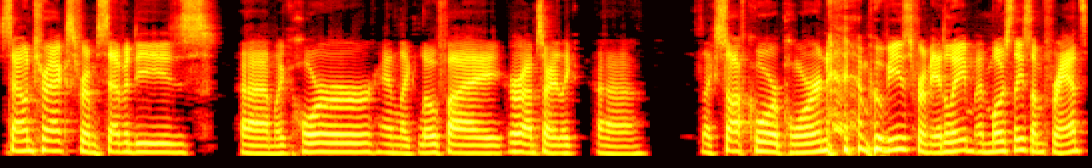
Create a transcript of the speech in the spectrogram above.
soundtracks from 70s um, like horror and like lo-fi or i'm sorry like uh like softcore porn movies from italy and mostly some france.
